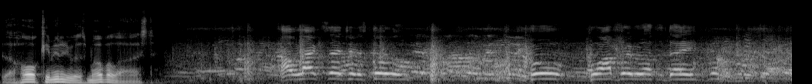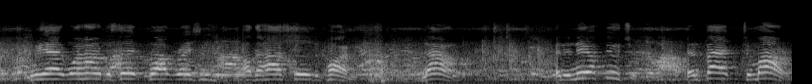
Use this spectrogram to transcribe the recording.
the whole community was mobilized. I would like to say to the students who cooperated with us today, we had 100% cooperation of the high school department. Now, in the near future, in fact, tomorrow,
